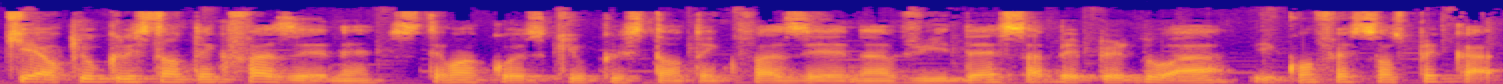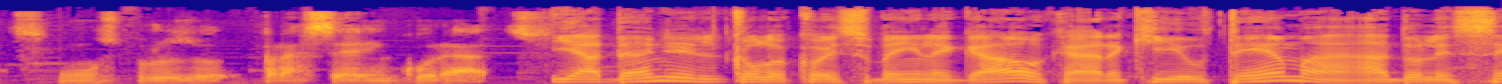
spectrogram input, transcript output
Que é o que o cristão tem que fazer, né? Se tem uma coisa que o cristão tem que fazer na vida é saber perdoar e confessar os pecados uns pros outros, para serem curados. E a Dani colocou isso bem legal, cara, que o tema adolescente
